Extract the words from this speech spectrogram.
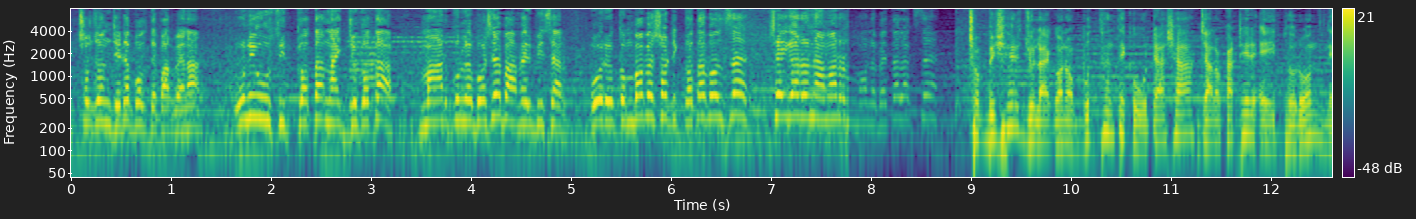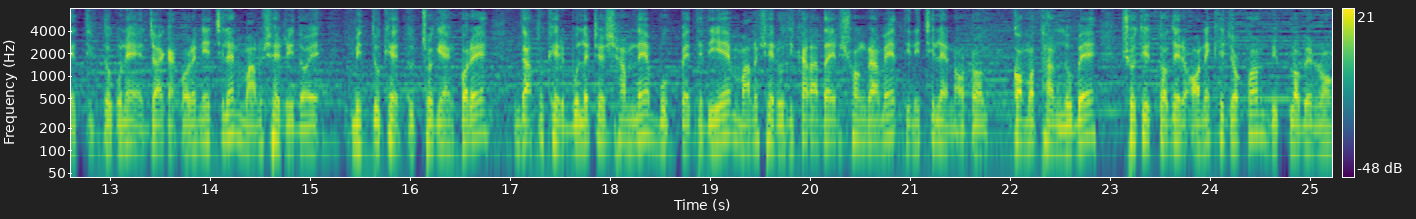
একশো জন যেটা বলতে পারবে না। উনি উচিত কথা, ন্যায্য কথা, মার কুলে বসে বাপের বিচার। ওইরকম ভাবে সঠিক কথা বলছে, সেই কারণে আমার মনে ব্যথা লাগছে। চব্বিশের জুলাই গণ অভ্যুত্থান থেকে উঠে আসা জালকাঠির এই তরুণ নেতৃত্ব গুণে জায়গা করে নিয়েছিলেন মানুষের হৃদয়ে। মৃত্যুকে তুচ্ছ জ্ঞান করে গাতকের বুলেটের সামনে বুক পেতে দিয়ে মানুষের অধিকার আদায়ের সংগ্রামে তিনি ছিলেন অটল। কমথার লোভে সতীর্থদের অনেকে যখন বিপ্লবের রং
